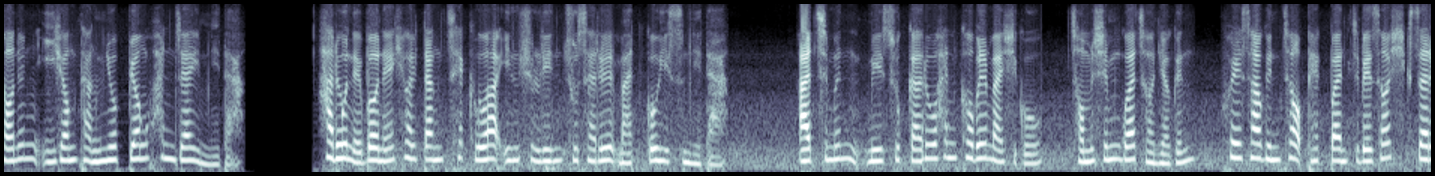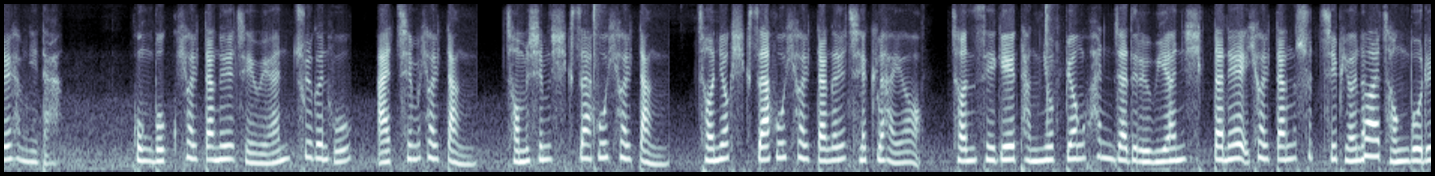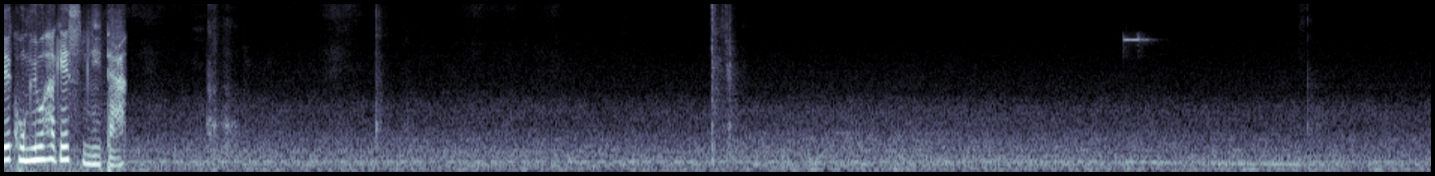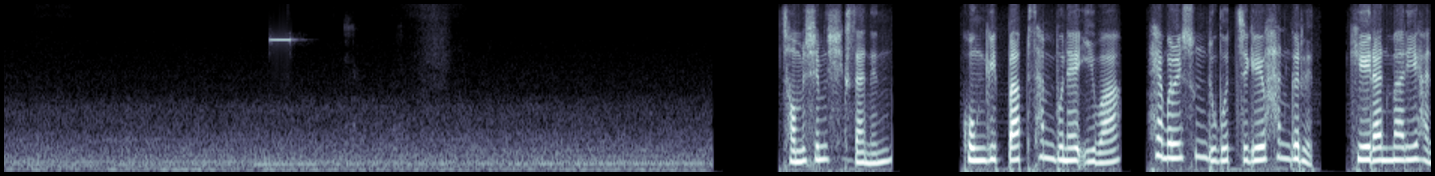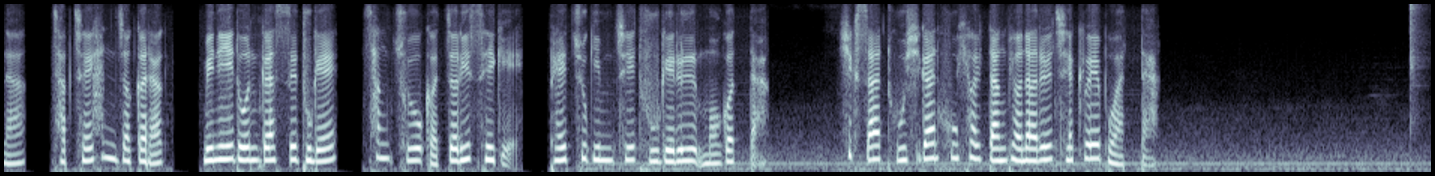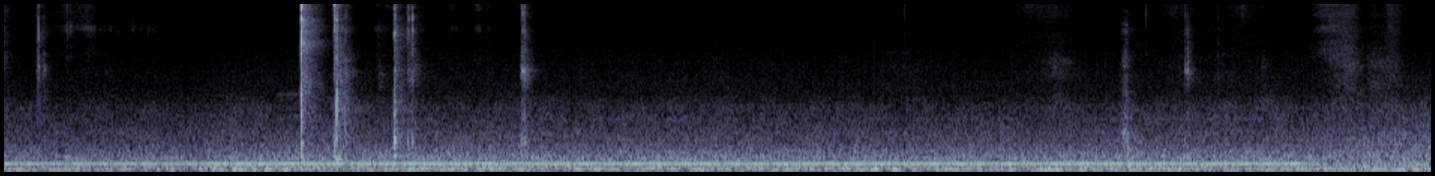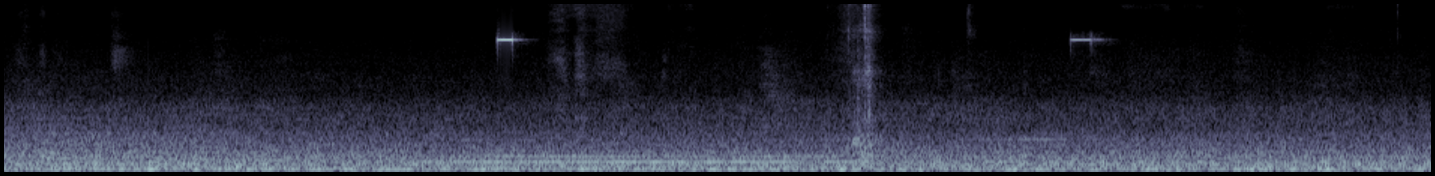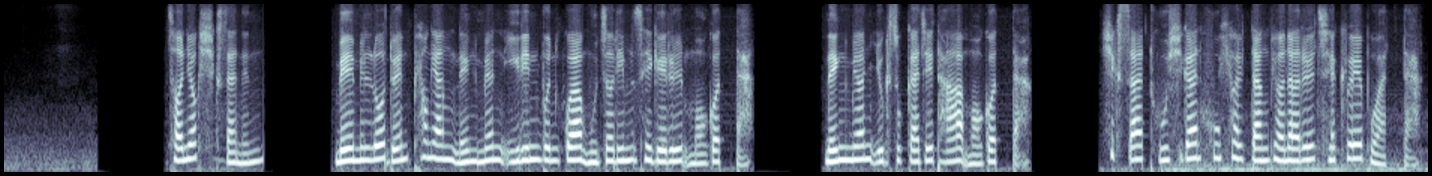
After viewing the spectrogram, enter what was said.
저는 2형 당뇨병 환자입니다. 하루 4번의 혈당 체크와 인슐린 주사를 맞고 있습니다. 아침은 미숫가루 한 컵을 마시고 점심과 저녁은 회사 근처 백반집에서 식사를 합니다. 공복 혈당을 제외한 출근 후 아침 혈당, 점심 식사 후 혈당, 저녁 식사 후 혈당을 체크하여 전 세계 당뇨병 환자들을 위한 식단의 혈당 수치 변화 정보를 공유하겠습니다. 점심 식사는 공깃밥 3분의 2와 해물 순두부찌개 한 그릇, 계란말이 하나, 잡채 한 젓가락, 미니 돈가스 2개, 상추 겉절이 3개, 배추김치 2개를 먹었다. 식사 2시간 후 혈당 변화를 체크해 보았다. 저녁 식사는 메밀로 된 평양냉면 1인분과 무절임 3개를 먹었다. 냉면 육수까지 다 먹었다. 식사 2시간 후 혈당 변화를 체크해 보았다.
